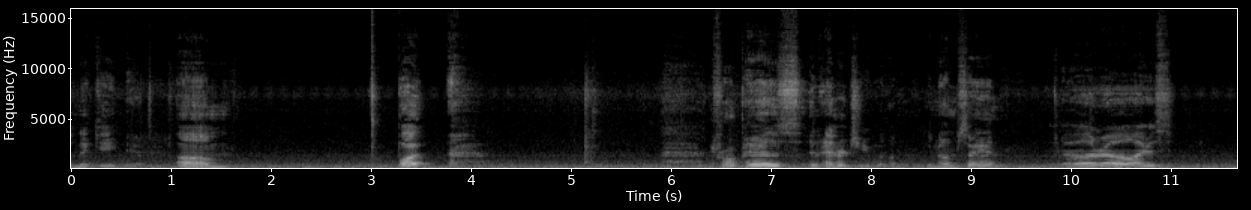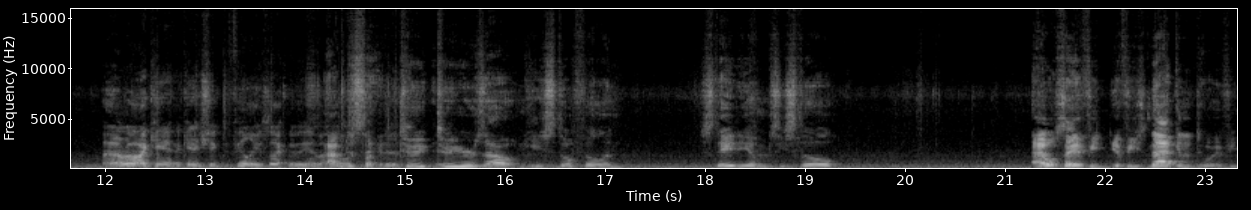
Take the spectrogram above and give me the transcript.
to Nikki. Yeah. Um, but Trump has an energy with him. You know what I'm saying? I don't know. I just. I don't know. I can't. I can't shake the feeling. It's not going to be him. I I'm just what the fuck saying, it is. two Yeah. two years out, and he's still filling stadiums. He's still. I will say if he if he's not going to do it, if he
